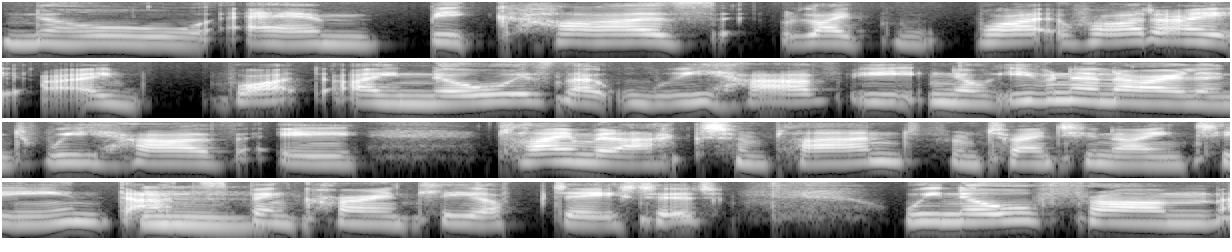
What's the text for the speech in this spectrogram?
No, um, because like what what I, I what I know is that we have you know even in Ireland we have a climate action plan from 2019 that's mm. been currently updated. We know from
